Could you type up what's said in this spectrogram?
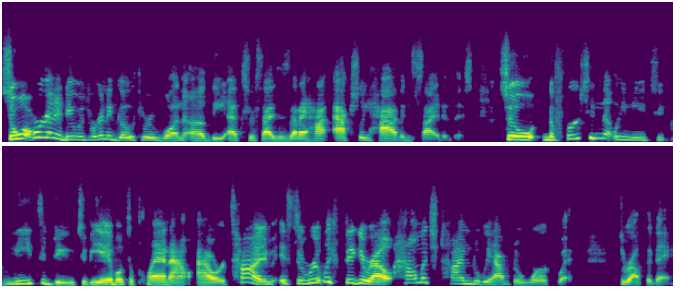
So what we're going to do is we're going to go through one of the exercises that I ha- actually have inside of this. So the first thing that we need to need to do to be able to plan out our time is to really figure out how much time do we have to work with throughout the day,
